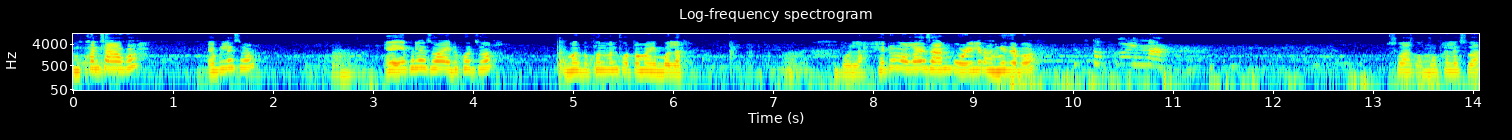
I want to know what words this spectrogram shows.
মুখখন চাওঁ আকৌ। এইফালে এই এইফালে যোৱা এইডোখৰত যোৱা। তোমাক দুখনমান ফটো মাৰিম ব'লা। ব'লা। সেইটো নলয় জান পৰিলে ভাঙি যাব। চোৱা আকৌ মোৰ ফালে চোৱা।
